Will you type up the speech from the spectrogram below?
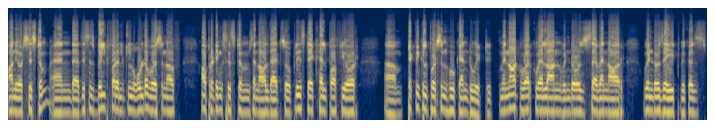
on your system and this is built for a little older version of operating systems and all that so please take help of your um, technical person who can do it. It may not work well on Windows 7 or Windows 8 because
